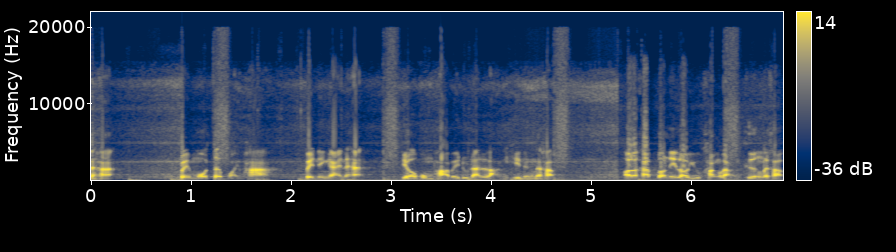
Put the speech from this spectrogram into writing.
นะฮะเป็นมอเตอร์ปล่อยผ้าเป็นยังไงนะฮะเดี๋ยวผมพาไปดูด้านหลังอีกทีหนึ่งนะครับเอาละครับตอนนี้เราอยู่ข้างหลังเครื่องนะครับ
